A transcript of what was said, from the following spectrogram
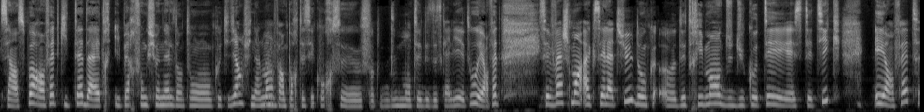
C'est un sport en fait qui t'aide à être hyper fonctionnel dans ton quotidien finalement, mm. enfin porter ses courses, euh, monter des escaliers et tout. Et en fait, c'est vachement axé là-dessus, donc au détriment du, du côté esthétique et en fait,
